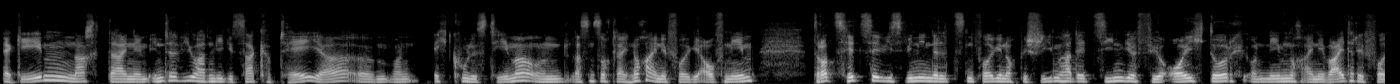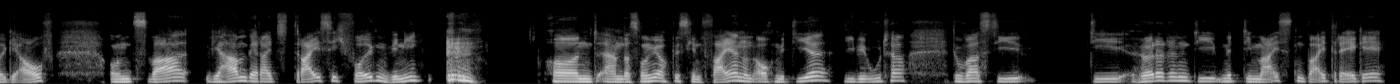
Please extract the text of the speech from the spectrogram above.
ergeben. Nach deinem Interview hatten wir gesagt gehabt, hey, ja, ähm, ein echt cooles Thema und lass uns doch gleich noch eine Folge aufnehmen. Trotz Hitze, wie es Winnie in der letzten Folge noch beschrieben hatte, ziehen wir für euch durch und nehmen noch eine weitere Folge auf. Und zwar, wir haben bereits 30 Folgen, Winnie. Und ähm, das wollen wir auch ein bisschen feiern und auch mit dir, liebe Uta. Du warst die die Hörerin, die mit die meisten Beiträge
